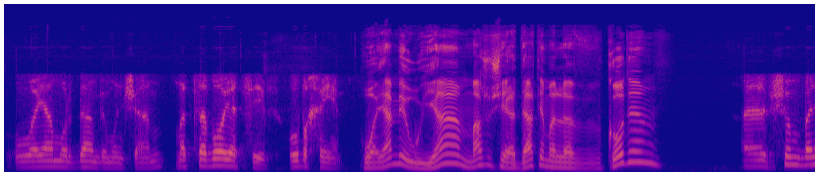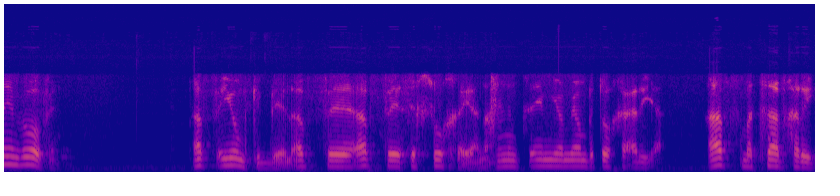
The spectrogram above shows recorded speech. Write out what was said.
הוא היה מורדם ומונשם, מצבו יציב, הוא בחיים. הוא היה מאוים? משהו שידעתם עליו קודם? בשום אה, פנים ואופן. אף איום קיבל, אף, אף סכסוך היה. אנחנו נמצאים יום-יום בתוך העירייה. אף מצב חריג.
